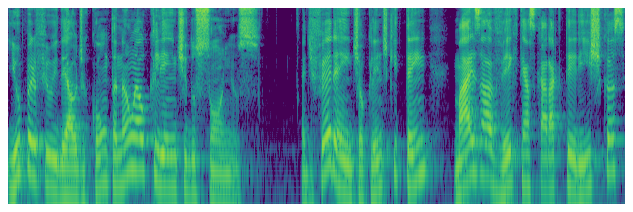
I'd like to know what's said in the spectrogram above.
E o perfil ideal de conta não é o cliente dos sonhos. É diferente, é o cliente que tem mais a ver, que tem as características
